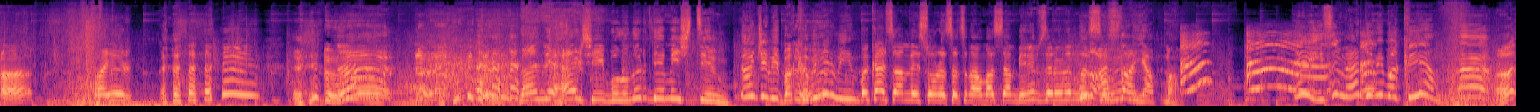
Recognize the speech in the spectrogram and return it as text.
Aa, hayır. ben de her şey bulunur demiştim. Önce bir bakabilir miyim? Bakarsan ve sonra satın almazsan benim zararım Bunu nasıl? asla yapmam. Hey izin ver de bir bakayım. Ha? Ha?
